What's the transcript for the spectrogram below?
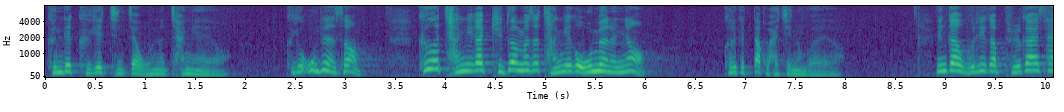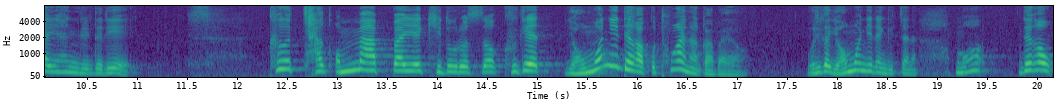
근데 그게 진짜 오는 장애예요. 그게 오면서 그 장애가 기도하면서 장애가 오면은요. 그렇게 딱 와지는 거예요. 그러니까 우리가 불가사의한 일들이 그 자, 엄마 아빠의 기도로서 그게 염원이 돼 갖고 통하나가 봐요. 우리가 염원이라는 게 있잖아. 뭐 내가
